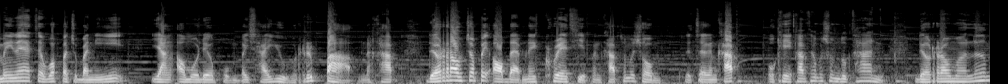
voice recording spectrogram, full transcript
ไม่แน่ใจว่าปัจจุบันนี้ยังเอาโมเดลผมไปใช้อยู่หรือเปล่านะครับ เดี๋ยวเราจะไปออกแบบใน Creative กันครับท่านผู้ชม เดี๋ยวเจอกันครับ โอเคครับท่านผู้ชมทุกท่าน เดี๋ยวเรามาเริ่ม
